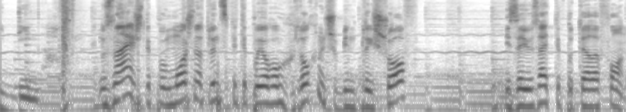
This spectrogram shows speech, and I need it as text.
Іди нахуй. Ну знаєш, типу, можна, в принципі, типу, його грохнути, щоб він прийшов і заюзати, типу, телефон.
